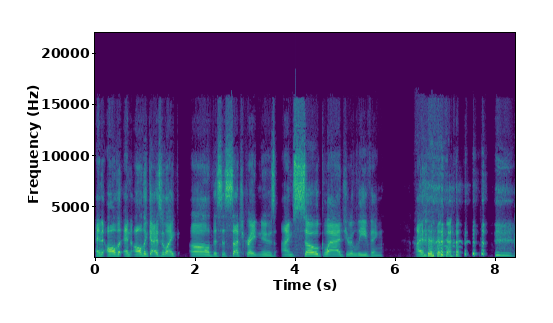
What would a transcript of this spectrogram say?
and all the and all the guys are like, "Oh, this is such great news! I'm so glad you're leaving." I it,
